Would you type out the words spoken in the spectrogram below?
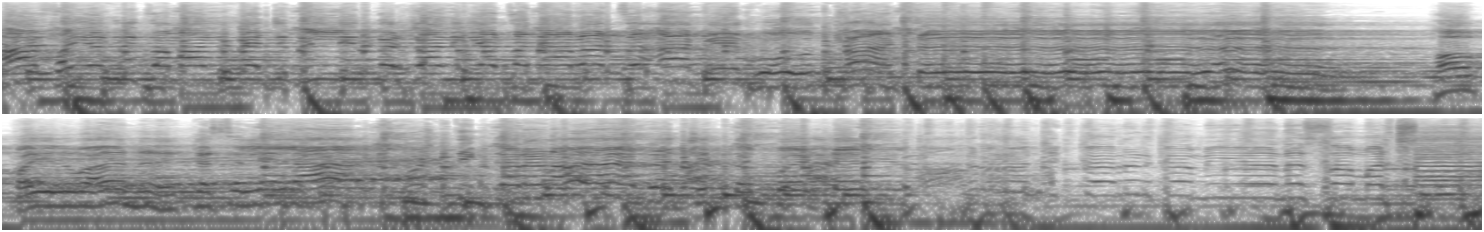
हा सह्याद्रीचा दिल्लीत शान याचा न्याराच हा पैलवान कसलेला कुस्ती करणार चित्रपट राजकारण कमी अन समाजसेवा.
